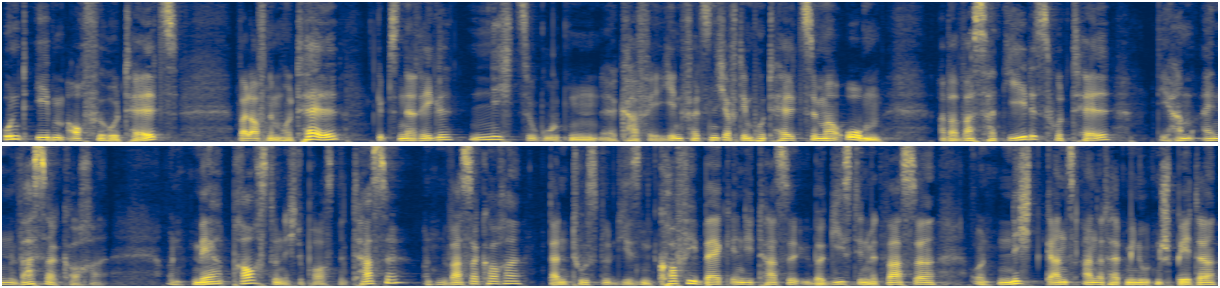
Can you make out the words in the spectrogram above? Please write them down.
und eben auch für Hotels, weil auf einem Hotel gibt es in der Regel nicht so guten äh, Kaffee, jedenfalls nicht auf dem Hotelzimmer oben. Aber was hat jedes Hotel? Die haben einen Wasserkocher. Und mehr brauchst du nicht. Du brauchst eine Tasse und einen Wasserkocher. Dann tust du diesen Coffee Bag in die Tasse, übergießt ihn mit Wasser und nicht ganz anderthalb Minuten später,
